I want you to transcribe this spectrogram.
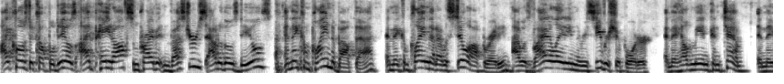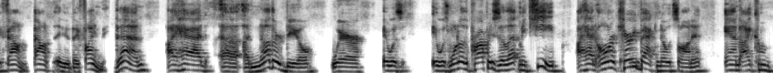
I closed a couple deals. I paid off some private investors out of those deals, and they complained about that. And they complained that I was still operating. I was violating the receivership order and they held me in contempt and they found found they find me. Then I had uh, another deal where it was it was one of the properties they let me keep. I had owner carryback notes on it, and I com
